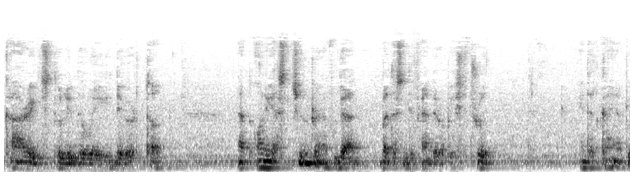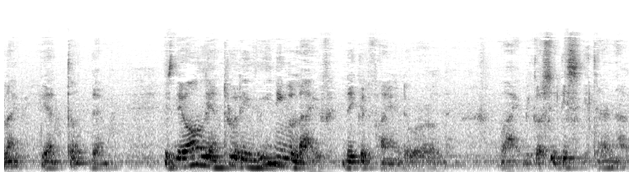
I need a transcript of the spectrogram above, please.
courage to live the way they were taught, not only as children of God, but as defender of His truth. In that kind of life He had taught them is the only and truly winning life they could find in the world. Why? Because it is eternal.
